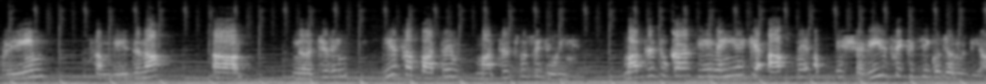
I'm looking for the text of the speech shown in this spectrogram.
प्रेम संवेदना नर्चरिंग ये सब बातें मातृत्व से जुड़ी हैं। मातृत्व का अर्थ ये नहीं है कि आपने अपने शरीर से किसी को जन्म दिया।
